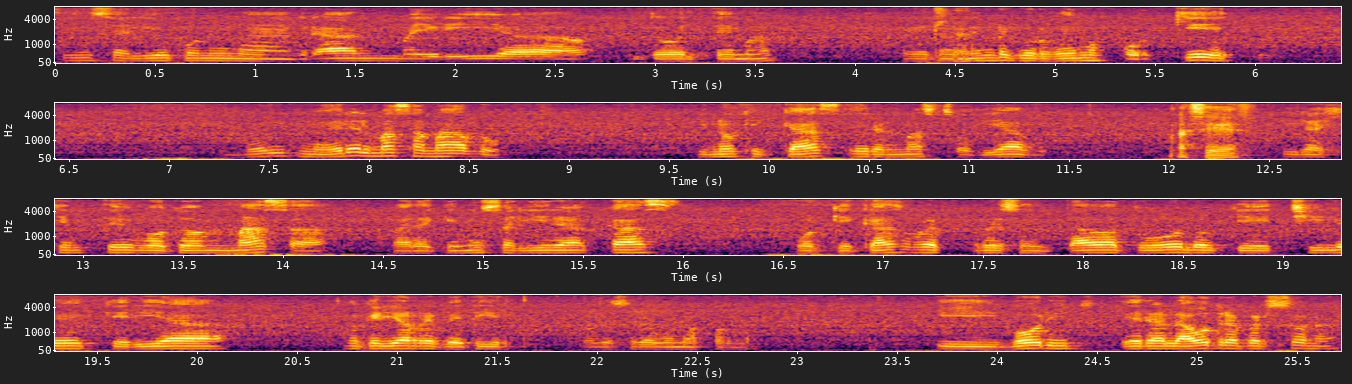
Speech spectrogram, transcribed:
sí salió con una gran mayoría y todo el tema, pero también recordemos por qué. Boric no era el más amado, sino que Kass era el más odiado. Así es. Y la gente votó en masa para que no saliera Kass, porque Kass representaba todo lo que Chile quería, no quería repetir, por decirlo de alguna forma. Y Boric era la otra persona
